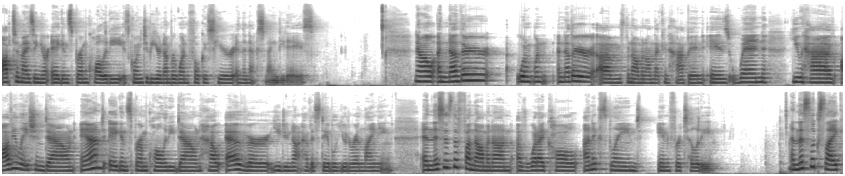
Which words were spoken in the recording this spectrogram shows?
optimizing your egg and sperm quality is going to be your number one focus here in the next 90 days. Now, another when, when another um, phenomenon that can happen is when you have ovulation down and egg and sperm quality down, however, you do not have a stable uterine lining. And this is the phenomenon of what I call unexplained infertility. And this looks like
